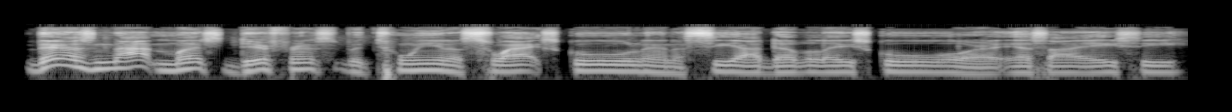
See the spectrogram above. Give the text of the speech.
There's not much difference between a SWAC school and a CIAA school or a SIAC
